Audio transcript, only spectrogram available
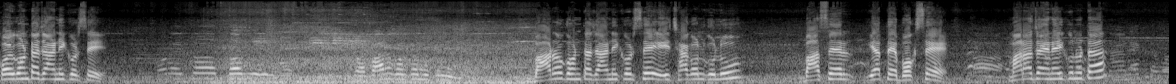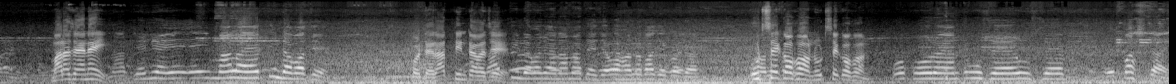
কয় ঘণ্টা জার্নি করছে? বারো ঘণ্টা জার্নি করছে এই ছাগলগুলো বাসের ইয়াতে বক্সে মারা যায় নাই কোনোটা? মারা যায় নাই? এই মালা তিনটা বাজে। কয়টা রাত তিনটা বাজে? তিনটা বাজে নামাতে যায় ওখানে বাজে কয়টা? উঠছে কখন? উঠছে কখন? ও কোন উঠছে উঠছে পাঁচটায়।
